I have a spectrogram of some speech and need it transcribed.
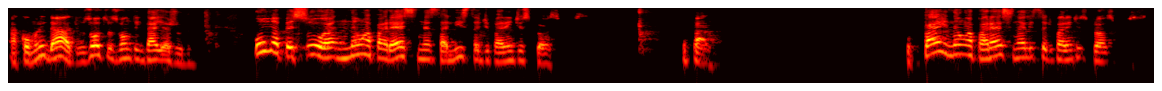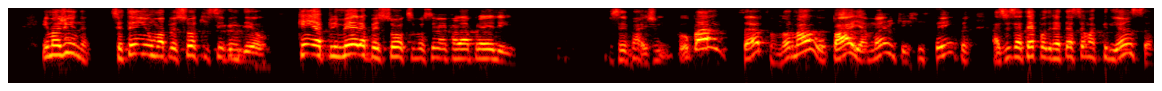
a comunidade, os outros vão tentar e ajudar. Uma pessoa não aparece nessa lista de parentes próximos. O pai. O pai não aparece na lista de parentes próximos. Imagina, você tem uma pessoa que se vendeu. Quem é a primeira pessoa que você vai falar para ele? Você vai o pai, certo? Normal, o pai, a mãe que sustenta. Às vezes até poderia até ser uma criança,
